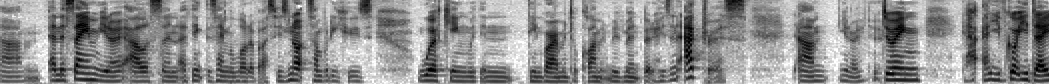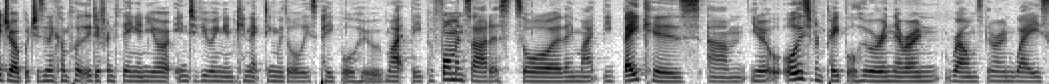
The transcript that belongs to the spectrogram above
um, and the same, you know, Alison, I think the same a lot of us, who's not somebody who's working within the environmental climate movement, but who's an actress. Um, you know, doing, you've got your day job, which is in a completely different thing, and you're interviewing and connecting with all these people who might be performance artists or they might be bakers, um, you know, all these different people who are in their own realms, their own ways,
